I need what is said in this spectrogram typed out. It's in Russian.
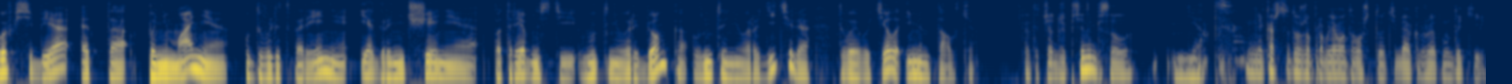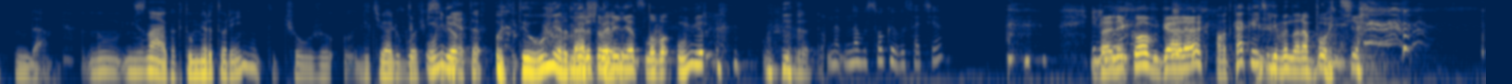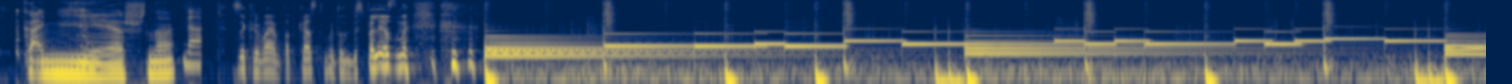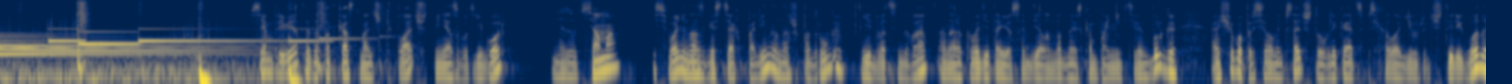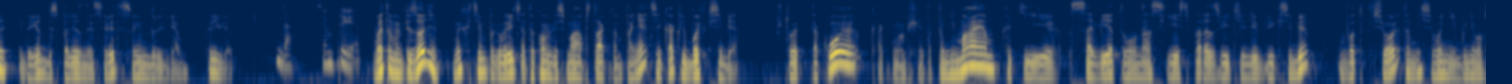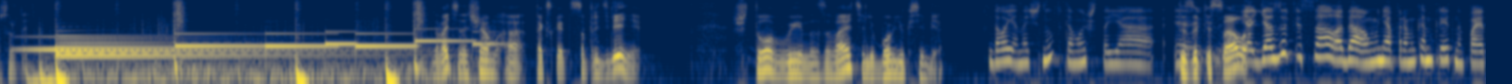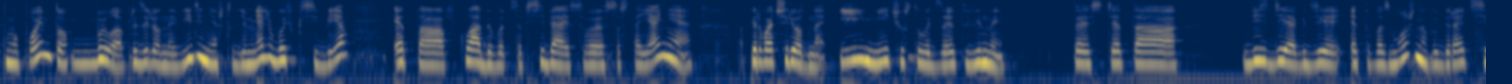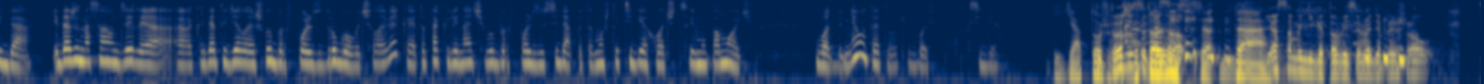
Любовь к себе — это понимание, удовлетворение и ограничение потребностей внутреннего ребенка, внутреннего родителя, твоего тела и менталки. Это чат GPT написала? Нет. Мне кажется, это уже проблема того, что тебя окружают мудаки. Да. Ну, не знаю, как-то умиротворение. Ты что уже? Для тебя любовь Ты к себе умер? это... Ты умер, да, Умиротворение от слова «умер». Умер. На, на высокой высоте. Далеко в горах. А вот какаете ли вы на работе? Конечно. Закрываем подкаст, мы тут бесполезны. Всем привет, это подкаст «Мальчики плачут». Меня зовут Егор. Меня зовут Сёма. И сегодня у нас в гостях Полина, наша подруга, ей 22. Она руководит iOS-отделом в одной из компаний Екатеринбурга, а еще попросила написать, что увлекается психологией уже 4 года и дает бесполезные советы своим друзьям. Привет. Да, всем привет. В этом эпизоде мы хотим поговорить о таком весьма абстрактном понятии, как любовь к себе. Что это такое, как мы вообще это понимаем, какие советы у нас есть по развитию любви к себе. Вот все это мы сегодня и будем обсуждать. Давайте начнем, а, так сказать, с определения. Что вы называете любовью к себе? Давай я начну, потому что я... Ты э, записала? Я, я записала, да. У меня прям конкретно по этому поинту было определенное видение, что для меня любовь к себе — это вкладываться в себя и свое состояние первоочередно и не чувствовать за это вины. То есть это везде, где это возможно, выбирать себя. И даже на самом деле, э, когда ты делаешь выбор в пользу другого человека, это так или иначе выбор в пользу себя, потому что тебе хочется ему помочь. Вот, для меня вот это вот любовь к себе. Я тоже тоже подготовился. Да. Я самый не готовый сегодня пришел.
